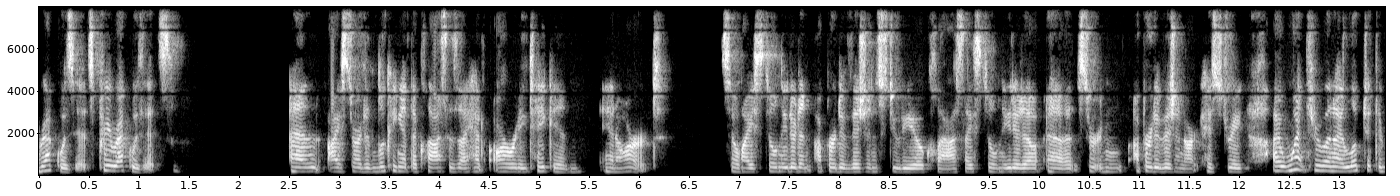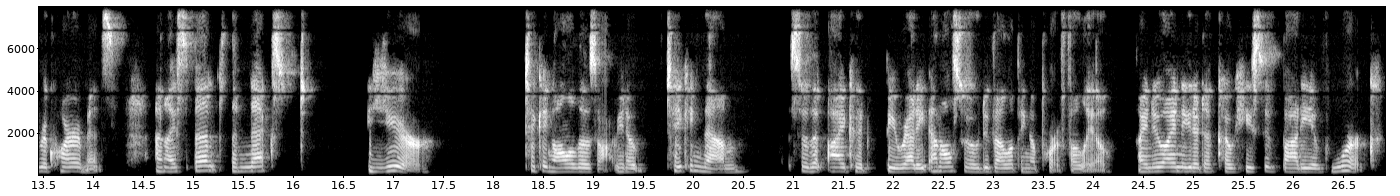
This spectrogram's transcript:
requisites, prerequisites. And I started looking at the classes I had already taken in art. So I still needed an upper division studio class. I still needed a, a, certain upper division art history. I went through and I looked at the requirements and I spent the next year ticking all of those off, you know, taking them so that I could be ready and also developing a portfolio. I knew I needed a cohesive body of work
